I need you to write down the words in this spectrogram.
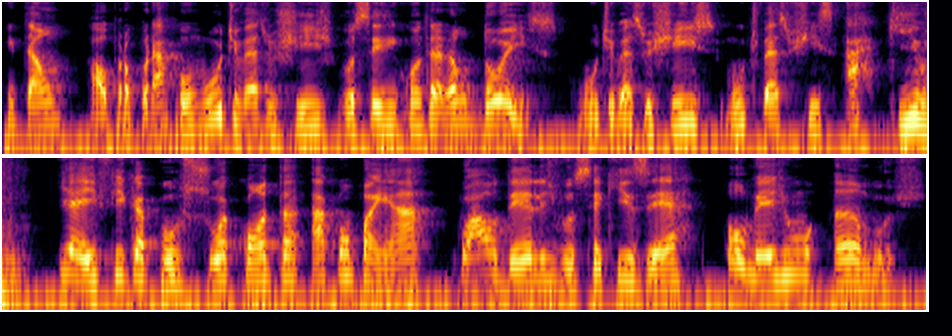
Então, ao procurar por Multiverso X, vocês encontrarão dois: Multiverso X, Multiverso X Arquivo. E aí fica por sua conta acompanhar qual deles você quiser ou mesmo ambos.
